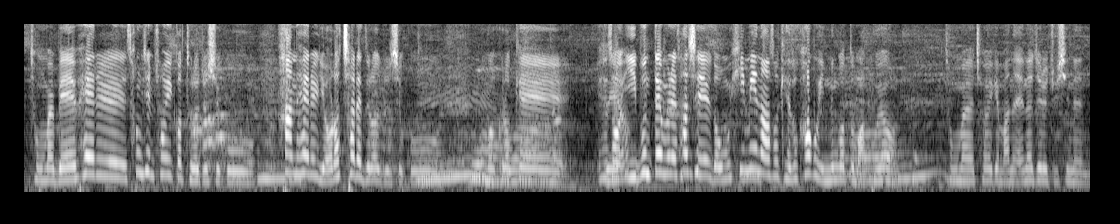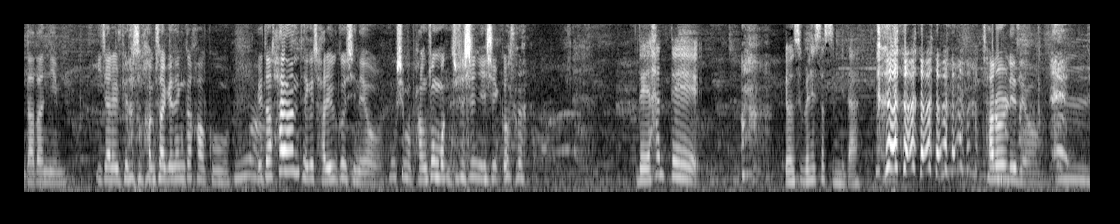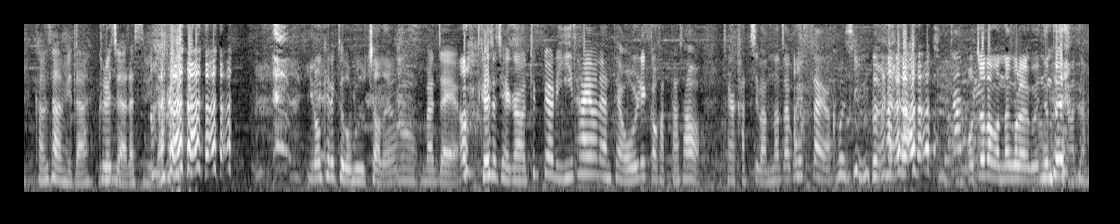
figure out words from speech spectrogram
정말 매 회를 성심성의껏 들어주시고 한 회를 여러 차례 들어주시고 뭐 그렇게 해서 왜요? 이분 때문에 사실 너무 힘이 나서 계속 하고 있는 것도 맞고요. 정말 저에게 많은 에너지를 주시는 나다님 이 자리를 빌어서 감사하게 생각하고 일단 사연 되게 잘 읽으시네요. 혹시 뭐 방송방 출신이시거나 네, 한때 연습을 했었습니다. 잘 어울리세요. 감사합니다. 그럴 줄 알았습니다. 이런 캐릭터 너무 좋지 않아요? 어, 맞아요. 그래서 제가 특별히 이 사연한테 어울릴 것 같아서 제가 같이 만나자고 했어요. 어쩌다 만난 걸 알고 있는데 맞아.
